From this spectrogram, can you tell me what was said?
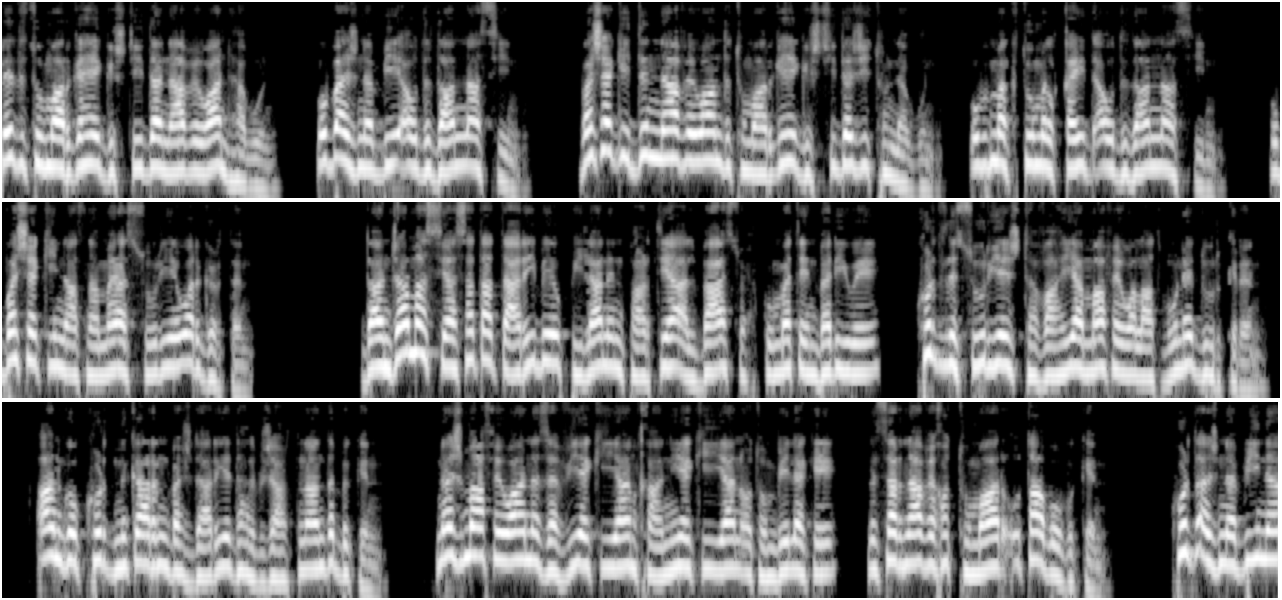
لید تو مارگه گشتی دتومارگەهێ ناوی وان هبون و بەژنەبی او ددان ناسین بشکی دن تو مارگه گشتی جی تون نبون و بمکتوم القید او ددان ناسین و بشکی ناسنامەیە سوریه ورگرتن دانجاما سیاسەتا تاریبێ و پیلانن پارتیا ئەلباس و حکوومەتێن بەریوێ کورد لە سووریەش تەڤاهیا مافێ وڵاتبوونێ دوورکردن ئانگۆ کورد نکارن بەشداریت هەلبژارتنان دەبکن نەژ مافێوانە زەڤیەکی یان خانیەکی یان ئۆتۆمبیلەکێ لەسەر ناوێ خۆ تومار و تابۆ بکن کورد ئەژنەبینە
